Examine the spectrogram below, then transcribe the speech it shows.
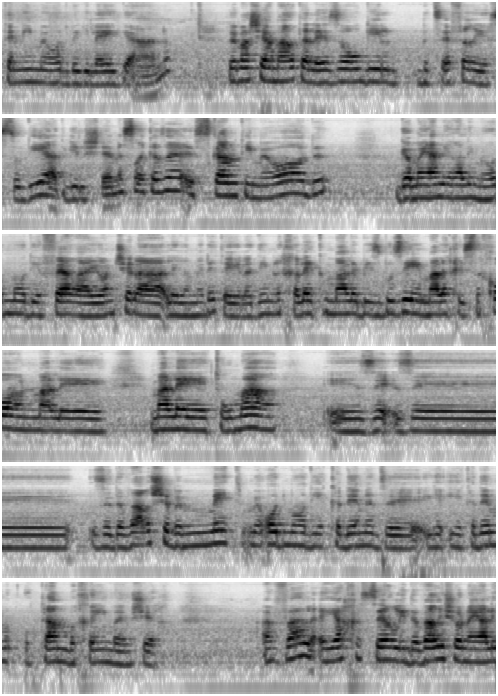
קטנים מאוד בגילי גן, ומה שאמרת לאזור גיל בית ספר יסודי עד גיל 12 כזה, הסכמתי מאוד. גם היה נראה לי מאוד מאוד יפה הרעיון שלה ללמד את הילדים לחלק מה לבזבוזים, מה לחיסכון, מה, ל... מה לתרומה. אה, זה, זה, זה דבר שבאמת מאוד מאוד יקדם את זה, יקדם אותם בחיים בהמשך. אבל היה חסר לי, דבר ראשון היה לי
